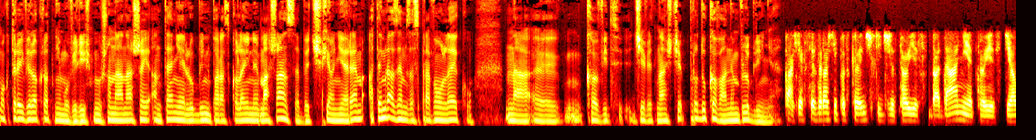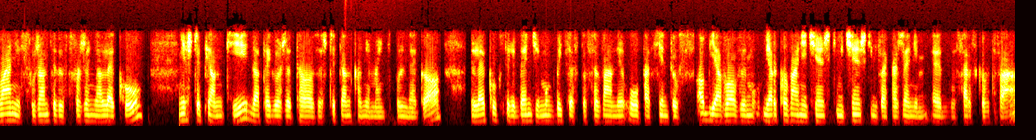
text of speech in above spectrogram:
o której wielokrotnie mówiliśmy już na naszej antenie. Lublin po raz kolejny ma szansę być pionierem, a tym razem za sprawą leku na y, COVID-19 produkowanym w Lublinie. Tak, ja chcę wyraźnie podkreślić, że to jest badanie, to jest działanie służące do stworzenia leku, nie szczepionki, dlatego że to ze szczepionką nie ma nic wspólnego. Leku, który będzie mógł być zastosowany u pacjentów z objawowym, umiarkowanie ciężkim i ciężkim zakażeniem SARS-CoV-2.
